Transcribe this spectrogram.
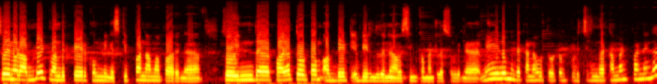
ஸோ என்னோட அப்டேட் வந்துகிட்டே இருக்கும். நீங்க ஸ்கிப் பண்ணாம பாருங்க. ஸோ இந்த பழத்தோட்டம் அப்டேட் எப்படி இருந்ததுன்னு அவசியம் கமெண்ட்ல சொல்லுங்க. மேலும் இந்த கனவு தோட்டம் பிடிச்சிருந்தா கமெண்ட் பண்ணுங்க.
